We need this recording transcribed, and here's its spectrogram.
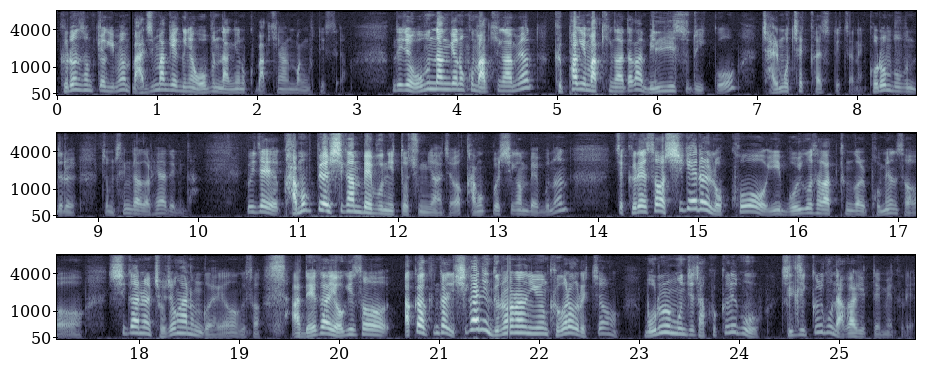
그런 성격이면 마지막에 그냥 5분 남겨놓고 마킹하는 방법도 있어요. 근데 이제 5분 남겨놓고 마킹하면 급하게 마킹하다가 밀릴 수도 있고 잘못 체크할 수도 있잖아요. 그런 부분들을 좀 생각을 해야 됩니다. 그리고 이제 과목별 시간 배분이 또 중요하죠. 과목별 시간 배분은 이제 그래서 시계를 놓고 이 모의고사 같은 걸 보면서 시간을 조정하는 거예요. 그래서 아 내가 여기서 아까 그러니까 시간이 늘어나는 이유는 그거라 그랬죠. 모르는 문제 자꾸 끌고 질질 끌고 나가기 때문에 그래요.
